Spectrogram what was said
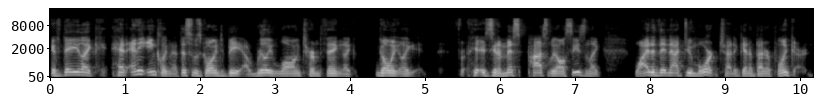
if they like had any inkling that this was going to be a really long term thing, like going, like, is going to miss possibly all season, like, why did they not do more to try to get a better point guard?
